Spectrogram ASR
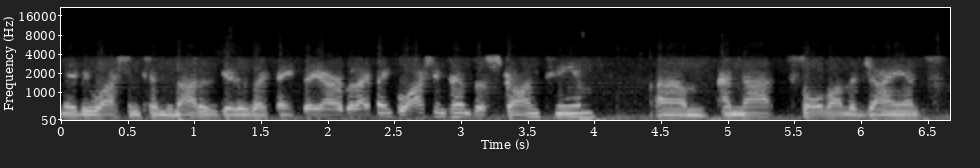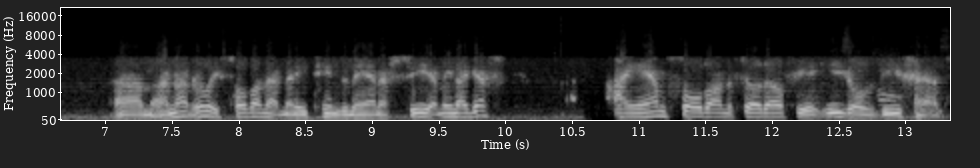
maybe Washington's not as good as I think they are. But I think Washington's a strong team. Um, I'm not sold on the Giants. Um, I'm not really sold on that many teams in the NFC. I mean, I guess I am sold on the Philadelphia Eagles defense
